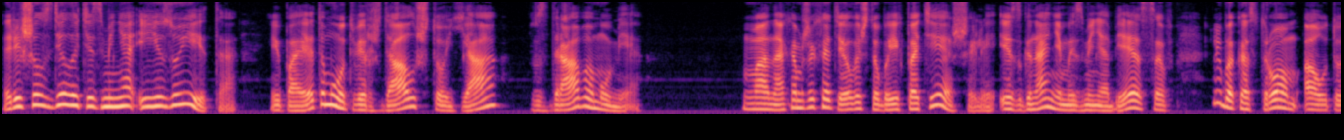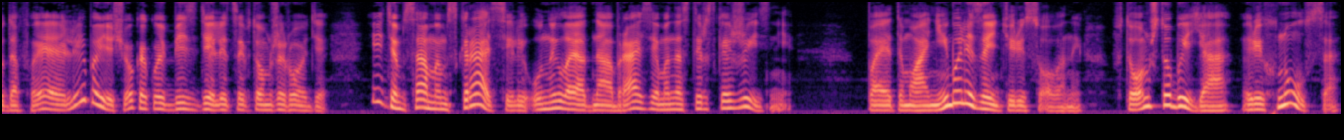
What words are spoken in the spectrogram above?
решил сделать из меня и иезуита, и поэтому утверждал, что я в здравом уме. Монахам же хотелось, чтобы их потешили изгнанием из меня бесов, либо костром аутодафе, либо еще какой безделицей в том же роде — и тем самым скрасили унылое однообразие монастырской жизни. Поэтому они были заинтересованы в том, чтобы я рехнулся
